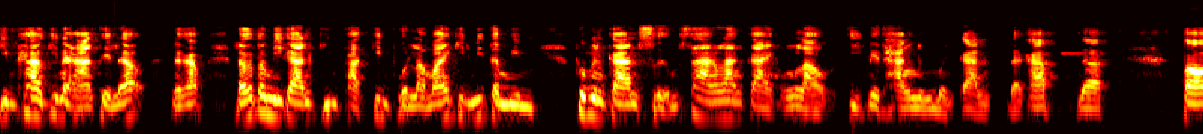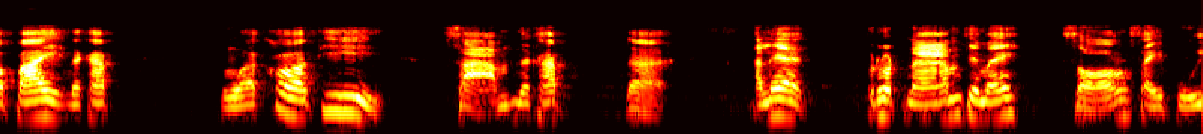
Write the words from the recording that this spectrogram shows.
กินข้าวกินอาหารเสร็จแล้วนะครับเราก็ต้องมีการกินผักกินผลไม้กินวิตามิน เพื่อเป็นการเสริมสร้างร่างกายของเราอีกในทางหนึ่งเหมือนกันนะครับนะต่อไปนะครับ หัวข้อที่สามนะครับอ่าอันแรกรดน้ำใช่ไหมสองใส่ปุ๋ย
